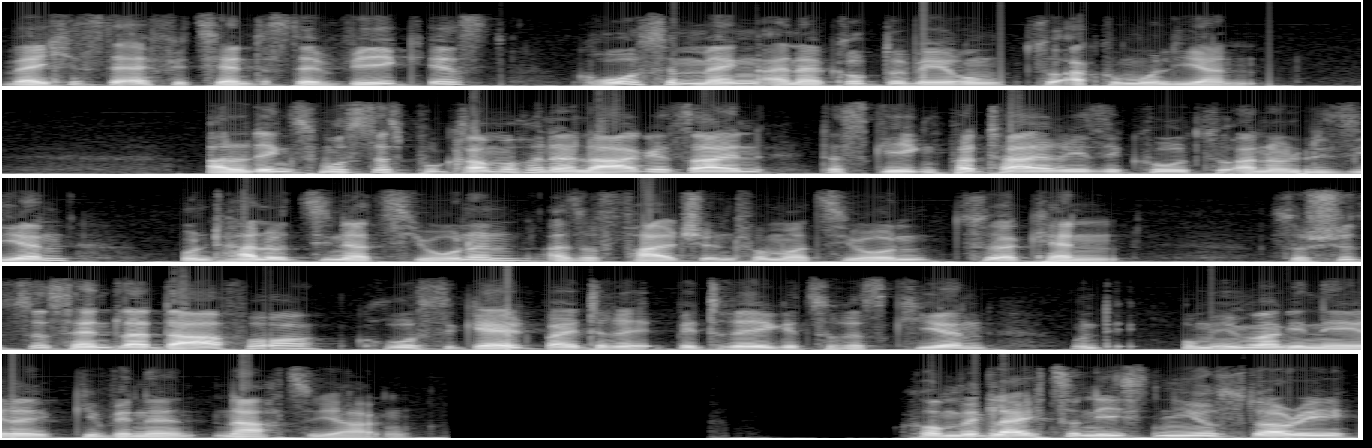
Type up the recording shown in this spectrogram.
welches der effizienteste Weg ist, große Mengen einer Kryptowährung zu akkumulieren. Allerdings muss das Programm auch in der Lage sein, das Gegenparteirisiko zu analysieren und Halluzinationen also (falsche Informationen) zu erkennen. So schützt es Händler davor, große Geldbeträge zu riskieren, um imaginäre Gewinne nachzujagen. Kommen wir gleich zur nächsten News-Story:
